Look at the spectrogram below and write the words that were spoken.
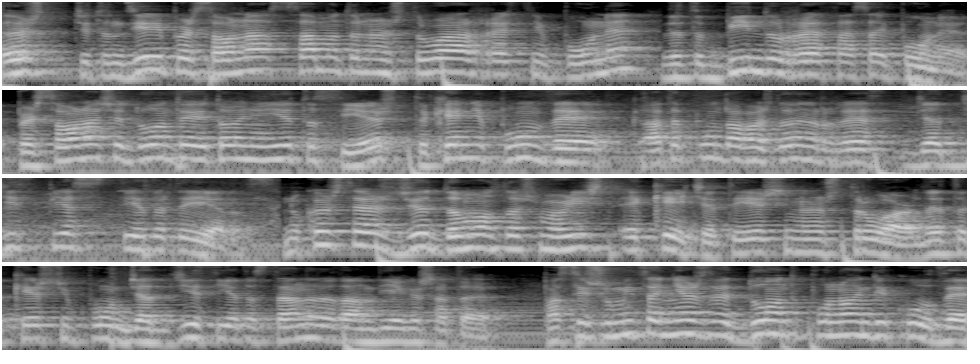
është që të nxjerrë persona sa më të nënshtruar rreth një pune dhe të bindur rreth asaj pune. Persona që duan të jetojnë një jetë të thjeshtë, të kenë një punë dhe atë punë ta vazhdojnë rreth gjatë gjithë pjesës tjetër të jetës. Nuk është se është gjë domosdoshmërisht e keqe të jesh i nënshtruar dhe të kesh një punë gjatë gjithë jetës tënde dhe ta ndjekësh atë. Pasi shumica e njerëzve duan të punojnë diku dhe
